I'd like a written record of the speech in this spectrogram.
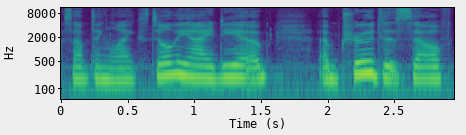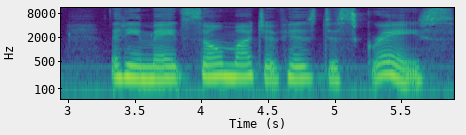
something like, "Still, the idea ob- obtrudes itself that he made so much of his disgrace,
